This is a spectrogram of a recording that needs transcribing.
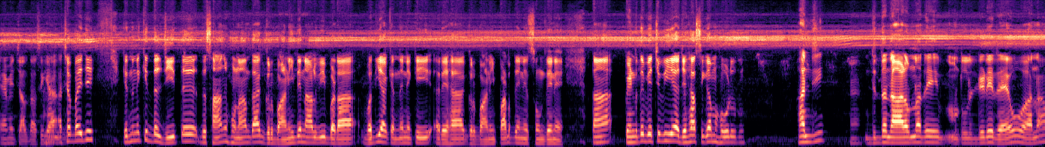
ਐਵੇਂ ਚੱਲਦਾ ਸੀਗਾ। ਅੱਛਾ ਬਾਈ ਜੀ ਕਹਿੰਦੇ ਨੇ ਕਿ ਦਲਜੀਤ ਦਸਾਂਝ ਹੋਣਾ ਦਾ ਗੁਰਬਾਣੀ ਦੇ ਨਾਲ ਵੀ ਬੜਾ ਵਧੀਆ ਕਹਿੰਦੇ ਨੇ ਕਿ ਰਿਹਾ ਗੁਰਬਾਣੀ ਪੜ੍ਹਦੇ ਨੇ ਸੁਣਦੇ ਨੇ। ਤਾਂ ਪਿੰਡ ਦੇ ਵਿੱਚ ਵੀ ਅਜਿਹਾ ਸੀਗਾ ਮਾਹੌਲ ਉਦੋਂ? ਹਾਂਜੀ। ਜਿੱਦਾਂ ਨਾਲ ਉਹਨਾਂ ਦੇ ਮਤਲਬ ਜਿਹੜੇ ਰਹਿ ਉਹ ਆ ਨਾ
